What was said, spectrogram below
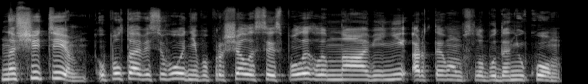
На щиті у Полтаві сьогодні попрощалися із полеглим на війні Артемом Слободанюком.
